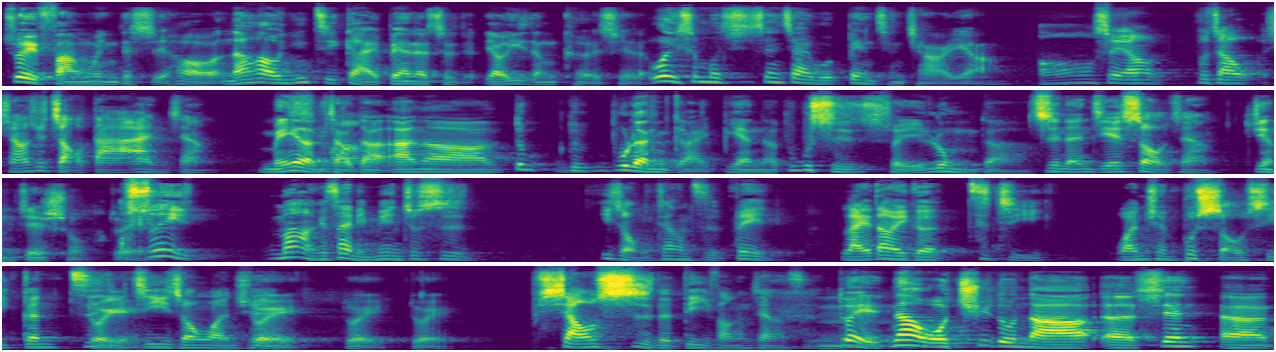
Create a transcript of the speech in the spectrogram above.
最繁荣的时候，然后一直改变的是，有一种可惜了。为什么现在会变成这样？哦，所以要不知道想要去找答案，这样没人找答案啊，都都不能改变的，都不是谁弄的，只能接受这样。这样接受。对，哦所以 Mark 在里面就是一种这样子被来到一个自己完全不熟悉，跟自己记忆中完全对对对。消逝的地方，这样子。嗯对，那我去到哪呃先呃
